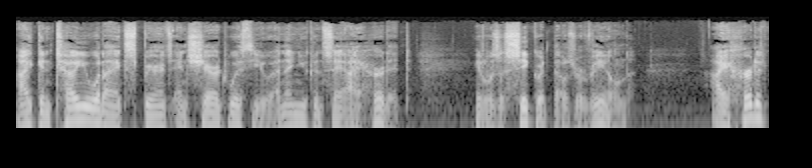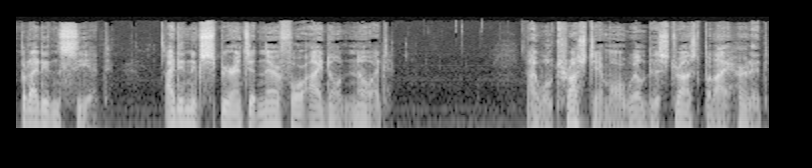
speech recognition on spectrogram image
I can tell you what I experienced and share it with you, and then you can say, I heard it. It was a secret that was revealed. I heard it, but I didn't see it. I didn't experience it, and therefore I don't know it. I will trust him or will distrust, but I heard it.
